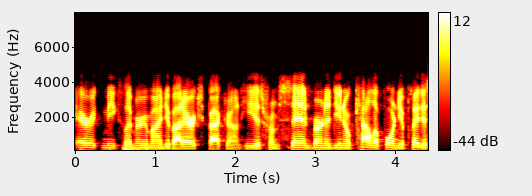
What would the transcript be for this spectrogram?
Eric Meeks. Let me remind you about Eric's background. He is from San Bernardino, California, played his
